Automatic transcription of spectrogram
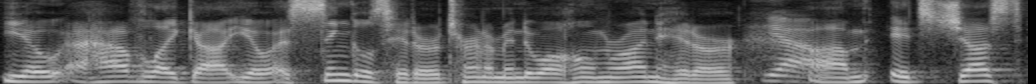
you know, have like a, you know a singles hitter turn them into a home run hitter. Yeah. Um, it's just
